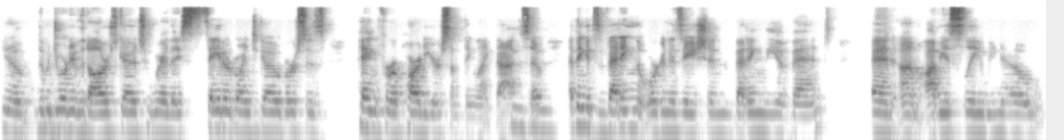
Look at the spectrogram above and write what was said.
you know, the majority of the dollars go to where they say they're going to go versus paying for a party or something like that. Mm-hmm. So I think it's vetting the organization, vetting the event. And um, obviously we know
